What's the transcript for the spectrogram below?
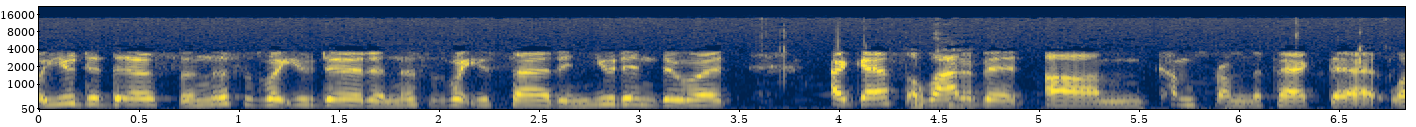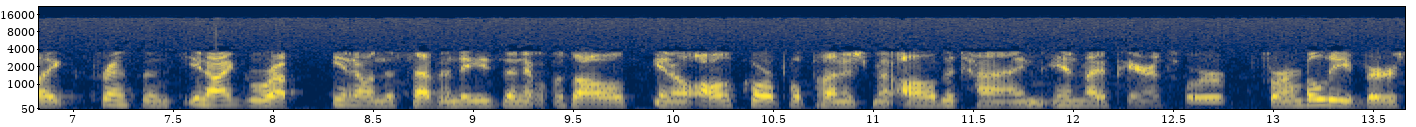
well, you did this, and this is what you did, and this is what you said, and you didn't do it. I guess a lot of it um, comes from the fact that, like, for instance, you know, I grew up, you know, in the 70s, and it was all, you know, all corporal punishment all the time, and my parents were firm believers.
